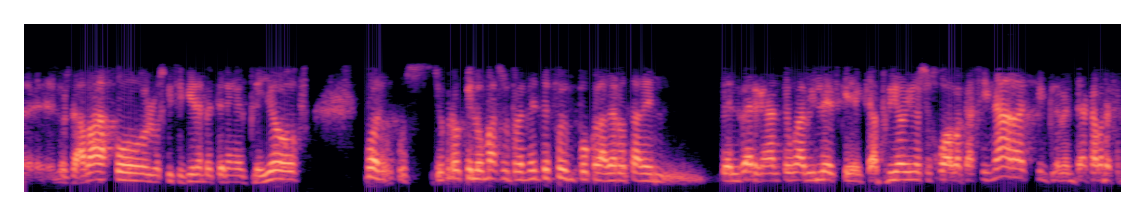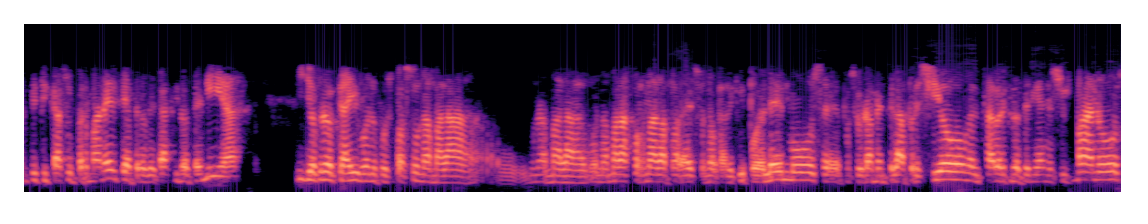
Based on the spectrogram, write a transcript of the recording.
Eh, los de abajo, los que se quieren meter en el playoff. bueno, pues yo creo que lo más sorprendente fue un poco la derrota del, del Berga ante un Avilés que, que a priori no se jugaba casi nada, simplemente acaba de certificar su permanencia, pero que casi lo tenía. Y yo creo que ahí, bueno, pues pasó una mala, una mala, una mala jornada para eso, ¿no? Para el equipo de Lemos, eh, pues seguramente la presión, el saber que lo tenían en sus manos,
